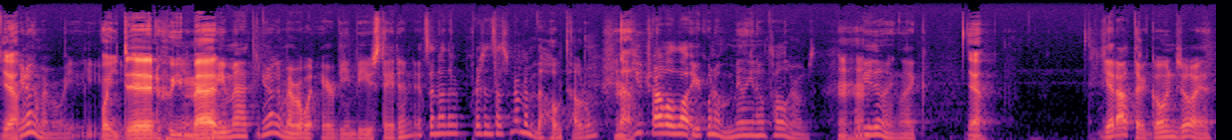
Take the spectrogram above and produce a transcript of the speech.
yeah, You're not gonna remember what you, you what you did, who you yeah, met, Who you met. You're not gonna remember what Airbnb you stayed in. It's another person's house. You don't remember the hotel room. no, If you travel a lot, you're going to a million hotel rooms. What mm-hmm. are you doing? Like, yeah, get out there, go enjoy it.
